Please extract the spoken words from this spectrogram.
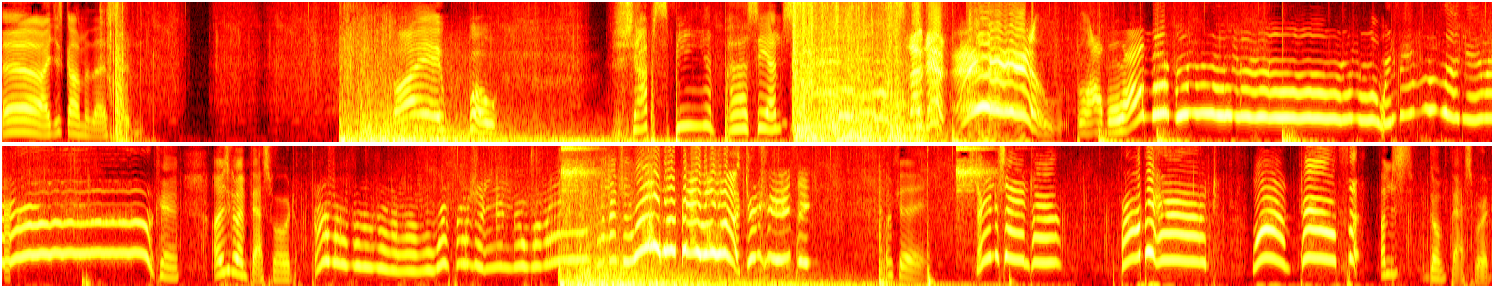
I just got him on that side. Bye. Whoa. Stop being a pussy. I'm just. Slow down. Blah, blah, blah. Okay, I'm just going fast forward. Okay. Stay in the center. Bob ahead. One, two, three. I'm just going fast forward.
